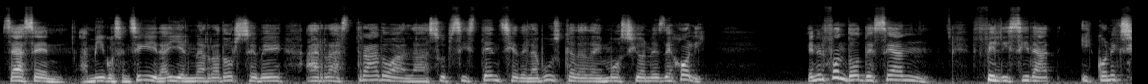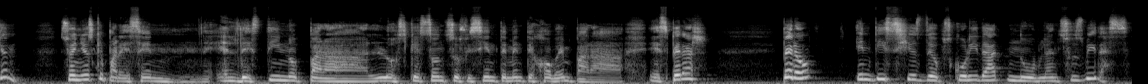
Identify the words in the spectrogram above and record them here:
Se hacen amigos enseguida y el narrador se ve arrastrado a la subsistencia de la búsqueda de emociones de Holly. En el fondo desean felicidad y conexión, sueños que parecen el destino para los que son suficientemente joven para esperar. Pero indicios de obscuridad nublan sus vidas.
